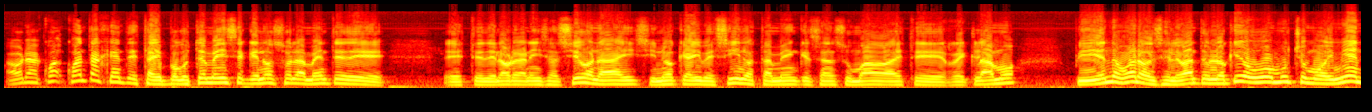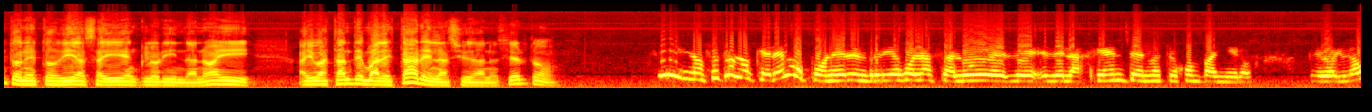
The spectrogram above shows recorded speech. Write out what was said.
Ahora, ¿cuánta gente está ahí? Porque usted me dice que no solamente de, este, de la organización hay, sino que hay vecinos también que se han sumado a este reclamo pidiendo, bueno, que se levante el bloqueo. Hubo mucho movimiento en estos días ahí en Clorinda, ¿no? Hay, hay bastante malestar en la ciudad, ¿no es cierto? Sí, nosotros no queremos poner en riesgo la salud de, la gente, de nuestros compañeros, pero los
